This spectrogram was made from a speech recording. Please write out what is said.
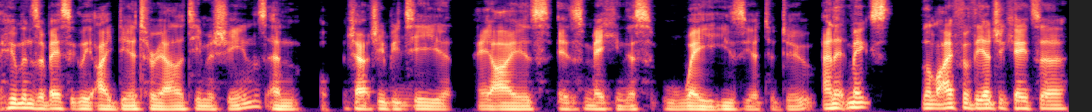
Humans are basically idea to reality machines, and mm-hmm. ChatGPT and AI is is making this way easier to do, and it makes the life of the educator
